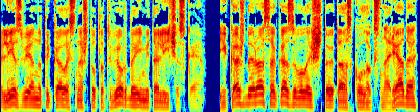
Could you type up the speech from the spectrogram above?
лезвие натыкалось на что-то твердое и металлическое. И каждый раз оказывалось, что это осколок снаряда,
